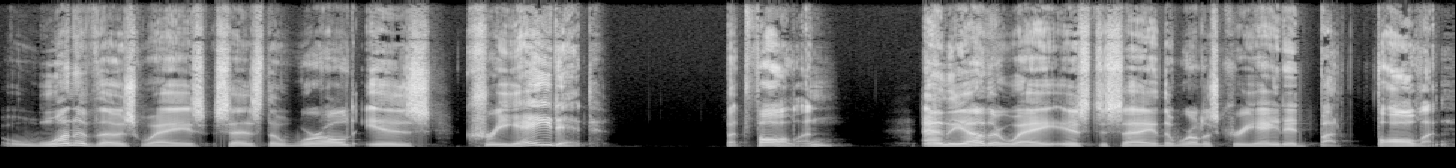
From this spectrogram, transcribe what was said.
One of those ways says the world is created, but fallen. And the other way is to say the world is created, but fallen.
